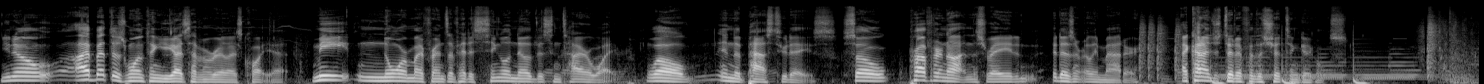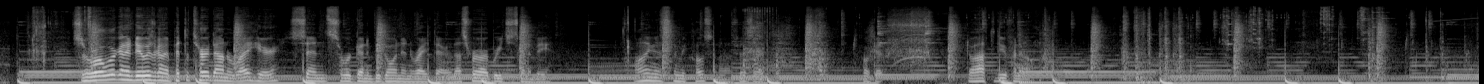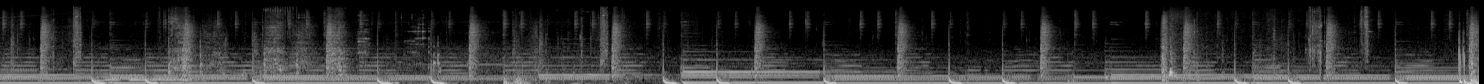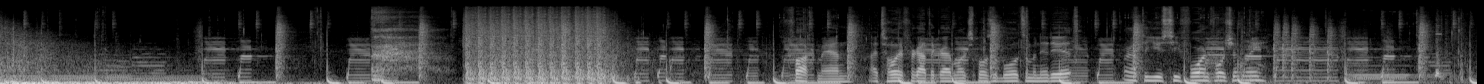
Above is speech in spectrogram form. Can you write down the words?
You know, I bet there's one thing you guys haven't realized quite yet. Me nor my friends have hit a single node this entire wipe. Well, in the past two days. So, profit or not in this raid, it doesn't really matter. I kind of just did it for the shits and giggles. So what we're going to do is we're going to put the turret down right here, since we're going to be going in right there. That's where our breach is going to be. I don't think it's going to be close enough, is it? It. Don't have to do for now. I totally forgot to grab more explosive bullets. I'm an idiot. I have to use C4, unfortunately.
